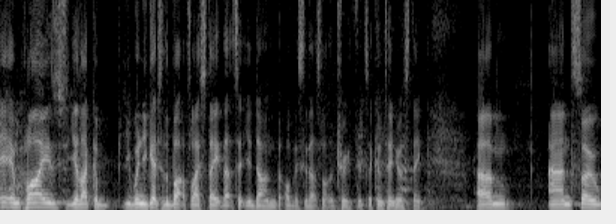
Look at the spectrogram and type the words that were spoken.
it, implies you're like a, when you get to the butterfly state, that's it, you're done. But obviously that's not the truth. It's a continuous thing. Um, and so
